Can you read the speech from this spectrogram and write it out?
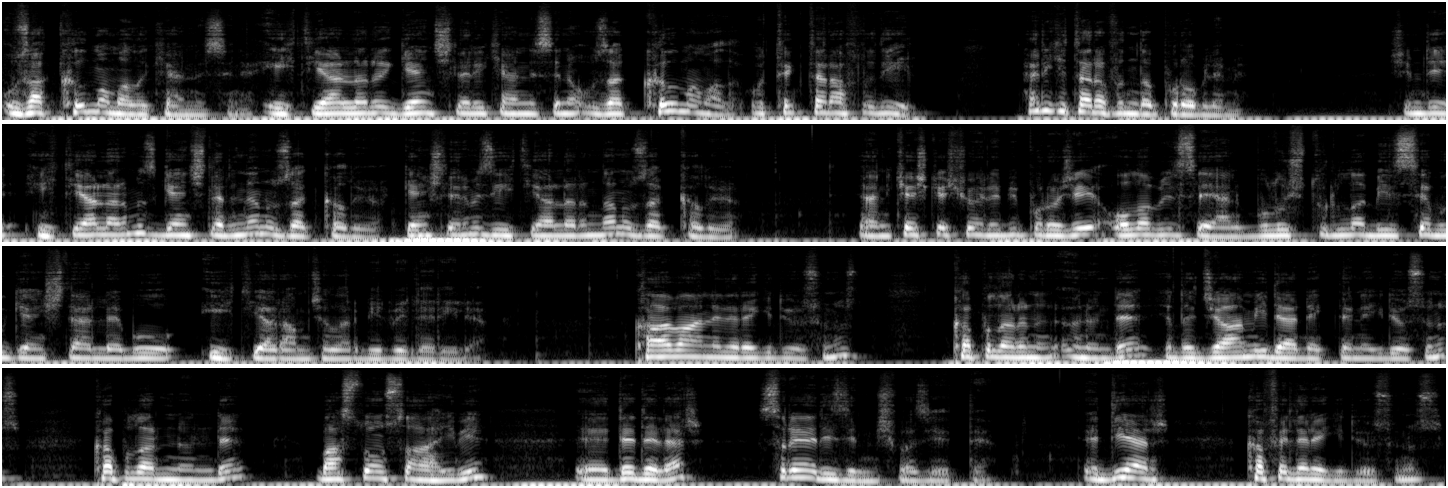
uzak kılmamalı kendisine. İhtiyarları gençleri kendisine uzak kılmamalı. Bu tek taraflı değil. Her iki tarafında problemi. Şimdi ihtiyarlarımız gençlerinden uzak kalıyor. Gençlerimiz ihtiyarlarından uzak kalıyor. Yani keşke şöyle bir proje olabilse yani buluşturulabilse bu gençlerle bu ihtiyar amcalar birbirleriyle. Kahvehanelere gidiyorsunuz. Kapılarının önünde ya da cami derneklerine gidiyorsunuz. Kapılarının önünde baston sahibi e, dedeler sıraya dizilmiş vaziyette. E, diğer kafelere gidiyorsunuz.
